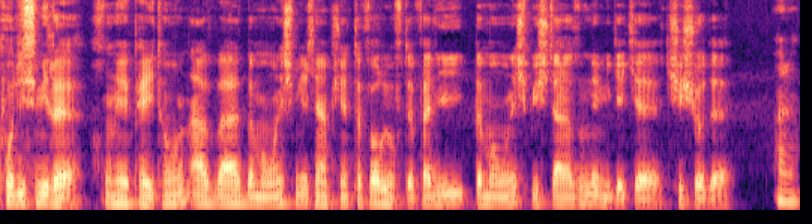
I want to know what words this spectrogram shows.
پلیس میره خونه پیتون اول به مامانش میگه که همچین اتفاقی افته ولی به مامانش بیشتر از اون نمیگه که چی شده. آره.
